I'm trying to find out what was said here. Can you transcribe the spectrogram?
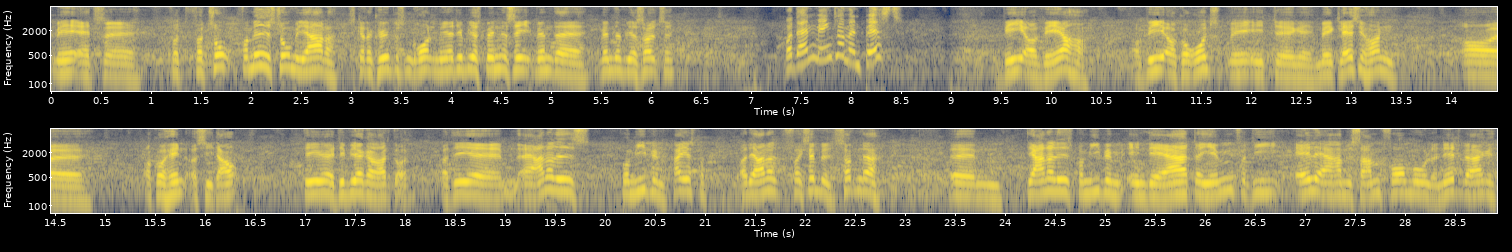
med at øh, for, for, to, for medies 2 milliarder skal der købes en grund mere. Det bliver spændende at se, hvem der, hvem der bliver solgt til. Hvordan minkler man bedst? Ved at være her, og ved at gå rundt med et, øh, med et glas i hånden, og, øh, og gå hen og sige dag. Det, det virker ret godt. Og det øh, er anderledes på MIPIM. Hej Jesper. Og det er anderledes, for eksempel sådan der. øhm, det er anderledes på MIBIM, end det er derhjemme, fordi alle er her med samme formål og netværke,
